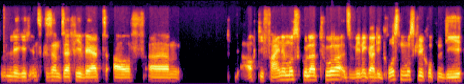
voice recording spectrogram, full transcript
lege ich insgesamt sehr viel Wert auf ähm, auch die feine Muskulatur, also weniger die großen Muskelgruppen, die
